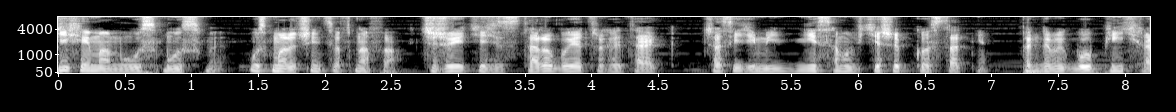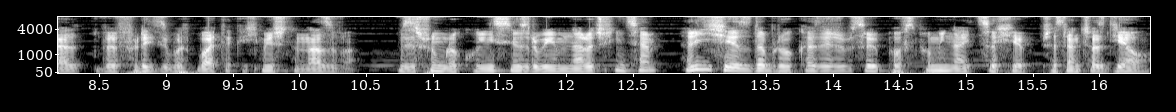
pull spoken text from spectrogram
Dzisiaj mamy 8.8, ósma rocznica FNAFa. Czy czujecie się staro? Bo ja trochę tak. Czas idzie mi niesamowicie szybko ostatnio. Jak było 5 lat we Freddy's, bo była taka śmieszna nazwa. W zeszłym roku nic nie zrobiłem na rocznicę, ale dzisiaj jest dobra okazja, żeby sobie powspominać, co się przez ten czas działo.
